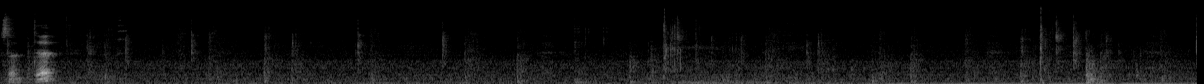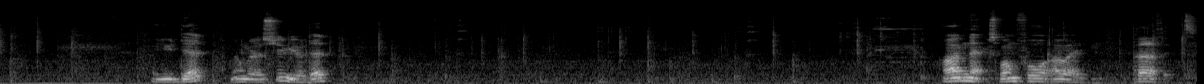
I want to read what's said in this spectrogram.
Is that dead? Are you dead? I'm going to assume you're dead. I'm next, 1408. Perfect.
